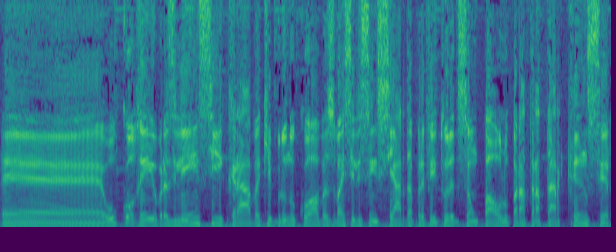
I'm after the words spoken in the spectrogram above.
É, o Correio Brasiliense crava que Bruno Covas vai se licenciar da Prefeitura de São Paulo para tratar câncer.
